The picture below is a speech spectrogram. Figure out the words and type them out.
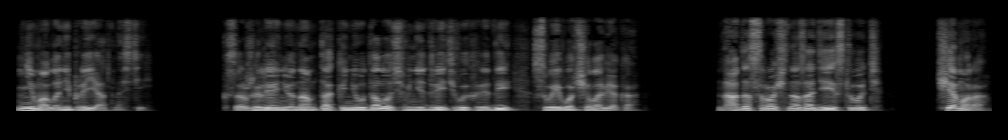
немало неприятностей. К сожалению, нам так и не удалось внедрить в их ряды своего человека. Надо срочно задействовать Чемора.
